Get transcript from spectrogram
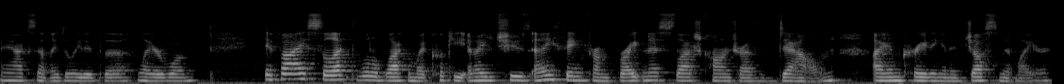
I accidentally deleted the layer one. If I select the little black and white cookie and I choose anything from brightness slash contrast down, I am creating an adjustment layer.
